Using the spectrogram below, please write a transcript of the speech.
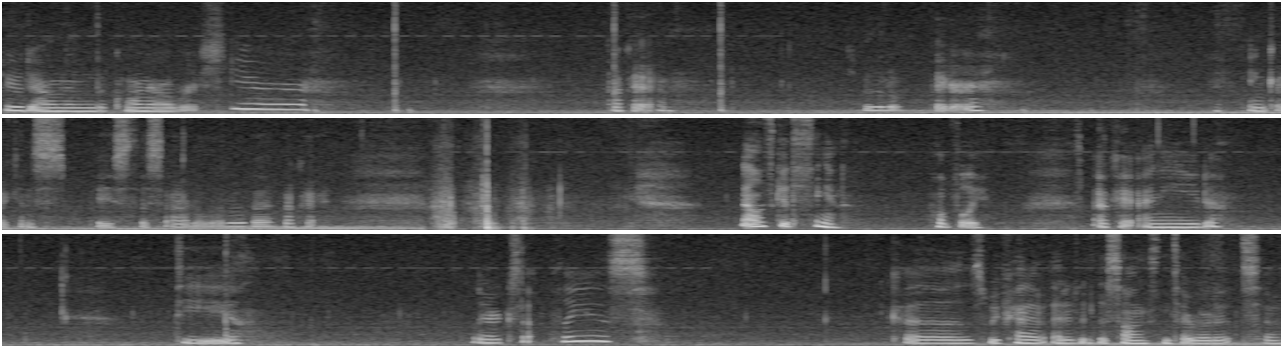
You down in the corner over here. Okay. A little bigger. I think I can space this out a little bit. Okay. Now let's get to singing. Hopefully. Okay, I need the lyrics up, please. Because we've kind of edited the song since I wrote it, so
